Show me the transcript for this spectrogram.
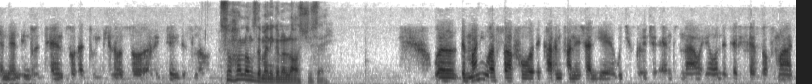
and then in return so that we can also repay this loan. So how long is the money going to last, you say? Well, the money was uh, for the current financial year, which is going to end now on the 31st of March.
